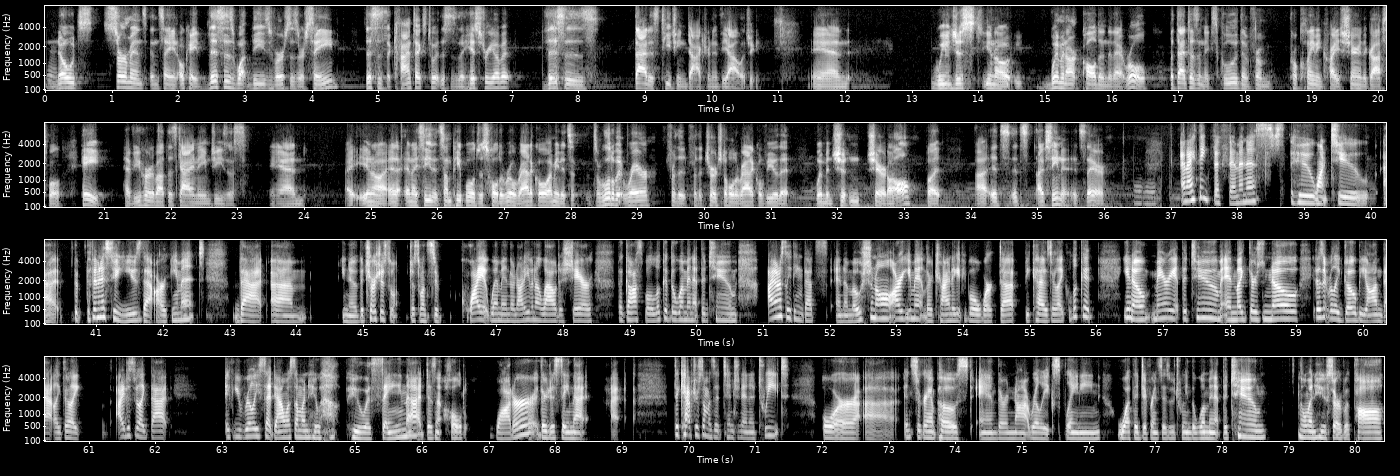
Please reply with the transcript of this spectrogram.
mm-hmm. notes, sermons, and saying, okay, this is what these verses are saying. This is the context to it. This is the history of it. This is that is teaching doctrine and theology. And we just, you know, women aren't called into that role, but that doesn't exclude them from proclaiming Christ, sharing the gospel. Hey, have you heard about this guy named Jesus? And I, you know, and, and I see that some people just hold a real radical. I mean, it's a, it's a little bit rare for the for the church to hold a radical view that women shouldn't share at all, but uh, it's it's I've seen it. It's there. Mm-hmm. And I think the feminists who want to, uh, the, the, feminists who use that argument that um, you know the church just, just wants to quiet women they're not even allowed to share the gospel look at the women at the tomb. I honestly think that's an emotional argument. They're trying to get people worked up because they're like look at you know mary at the tomb and like there's no it doesn't really go beyond that. Like they're like i just feel like that if you really sit down with someone who who was saying that doesn't hold water. They're just saying that uh, to capture someone's attention in a tweet or uh, Instagram post, and they're not really explaining what the difference is between the woman at the tomb, the woman who served with Paul,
